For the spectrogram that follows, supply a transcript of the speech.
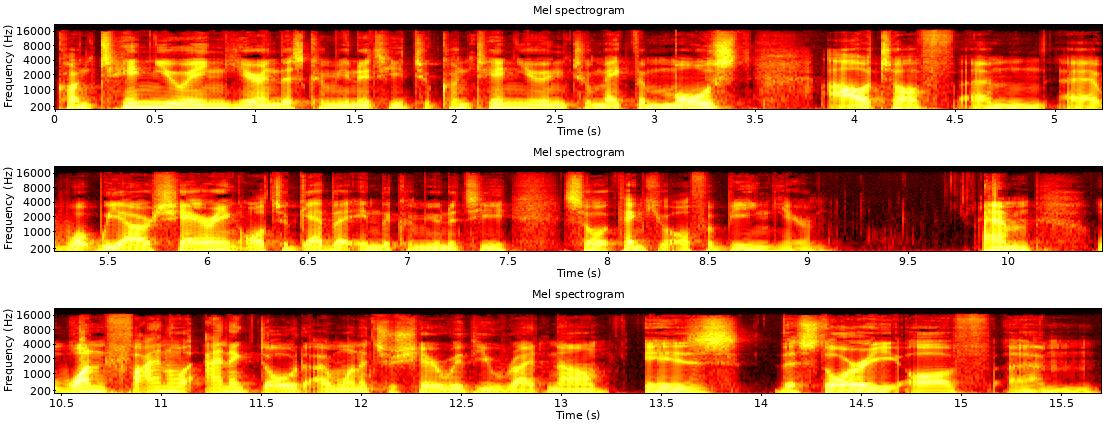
continuing here in this community, to continuing to make the most out of um, uh, what we are sharing all together in the community. So thank you all for being here. Um, one final anecdote I wanted to share with you right now is the story of um,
